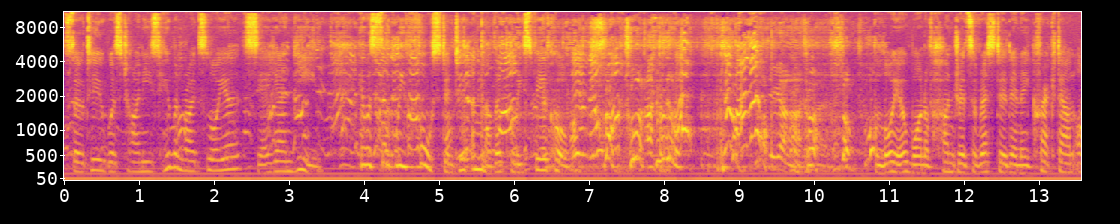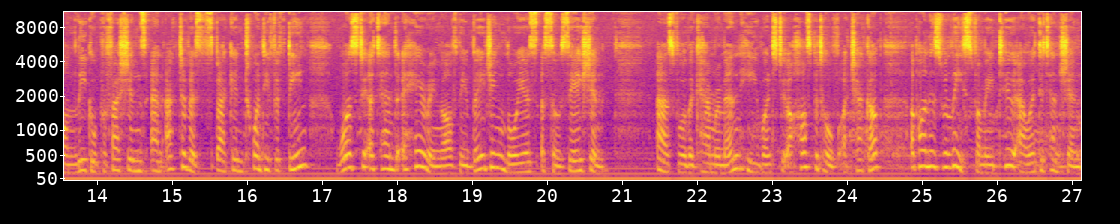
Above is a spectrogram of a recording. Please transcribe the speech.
So too was Chinese human rights lawyer Xie Yan Yi. He was simply forced into another police vehicle. The lawyer, one of hundreds arrested in a crackdown on legal professions and activists back in 2015, was to attend a hearing of the Beijing Lawyers Association. As for the cameraman, he went to a hospital for a checkup upon his release from a two-hour detention.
